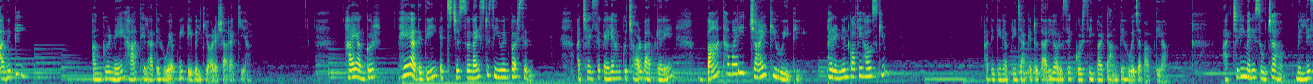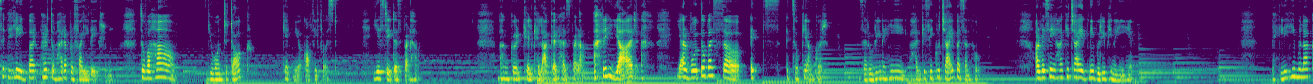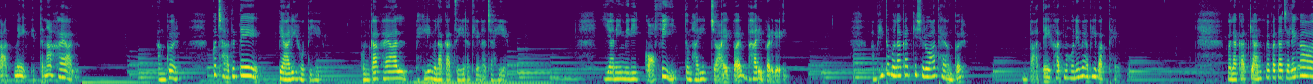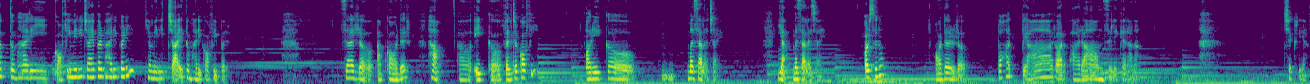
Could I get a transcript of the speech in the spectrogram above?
अदिति, अंकुर ने हाथ हिलाते हुए अपनी टेबल की ओर इशारा किया। Hi Ankur. Hey Aditi it's just so nice to see you in person अच्छा इससे पहले हम कुछ और बात करें। बात हमारी चाय की हुई थी फिर इंडियन कॉफ़ी हाउस क्यों? अदिति ने अपनी जैकेट उतारी और उसे कुर्सी पर टांगते हुए जवाब दिया। एक्चुअली मैंने सोचा, मिलने से पहले एक बार फिर तुम्हारा प्रोफ़ाइल देख लूँ। तो वहाँ you want to talk get me a coffee first ये स्टेटस पढ़ा अंकुर खिलखिलाकर हंस पड़ा। अरे यार यार वो तो बस इट्स इट्स ओके अंकुर। ज़रूरी नहीं, हर किसी को चाय पसंद हो। और वैसे यहाँ की चाय इतनी बुरी भी नहीं है। पहली ही मुलाकात में इतना ख्याल। अंकुर, कुछ आदतें प्यारी होती हैं। उनका ख्याल पहली मुलाकात से ही रख लेना चाहिए। यानी मेरी कॉफ़ी तुम्हारी चाय पर भारी पड़ गई। अभी तो मुलाकात की शुरुआत है, अंकुर। बातें खत्म होने में अभी वक्त है। मुलाकात के अंत में पता चलेगा, तुम्हारी कॉफ़ी मेरी चाय पर भारी पड़ी या मेरी चाय तुम्हारी कॉफ़ी पर? सर आपका ऑर्डर हाँ एक फ़िल्टर कॉफ़ी और एक मसाला चाय या मसाला चाय और सुनो ऑर्डर बहुत प्यार और आराम से लेकर आना। शुक्रिया।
